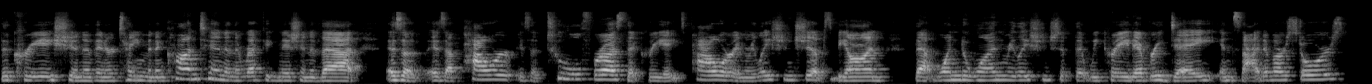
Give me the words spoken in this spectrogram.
the creation of entertainment and content, and the recognition of that as a as a power is a tool for us that creates power and relationships beyond that one-to-one relationship that we create every day inside of our stores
